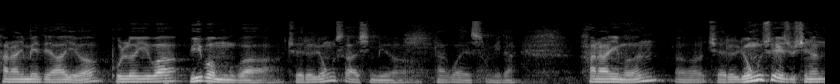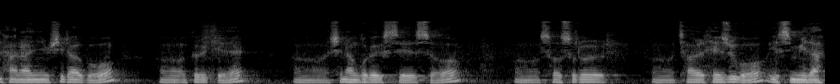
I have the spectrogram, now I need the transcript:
하나님에 대하여 불의와 위범과 죄를 용서하시며 라고 했습니다. 하나님은 어, 죄를 용서해 주시는 하나님이시라고 어, 그렇게 어, 신앙 고백서에서 어, 서술을 어, 잘 해주고 있습니다.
